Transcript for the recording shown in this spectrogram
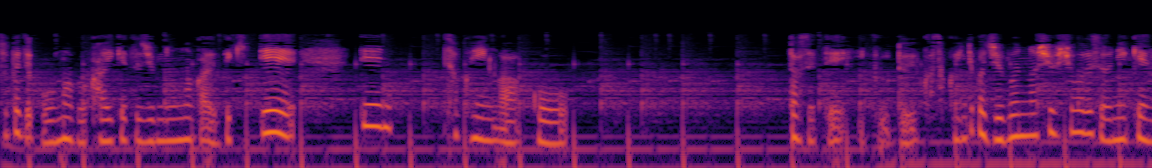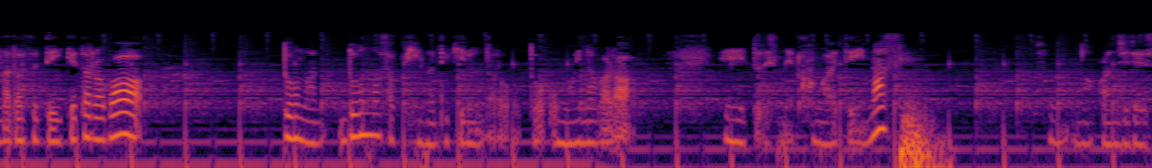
すべてこううまく解決自分の中でできて、で、作品がこう、出せていくというか、作品というか自分の主張ですよね、意見が出せていけたらば、どうな、どんな作品ができるんだろうと思いながら、えっ、ー、とですね、考えています。そんな感じです。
